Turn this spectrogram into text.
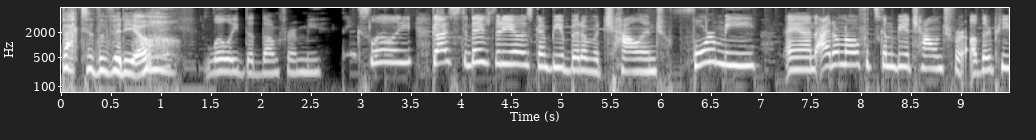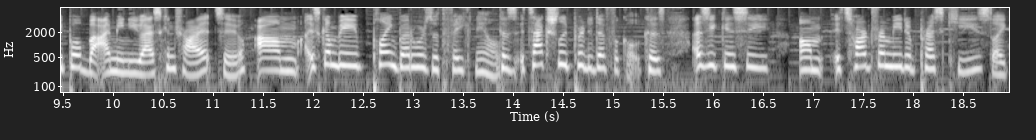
back to the video. Lily did them for me. Thanks, Lily. Guys, today's video is going to be a bit of a challenge for me. And I don't know if it's going to be a challenge for other people, but I mean, you guys can try it too. Um, It's going to be playing Bed Wars with fake nails. Because it's actually pretty difficult. Because as you can see, um, it's hard for me to press keys. Like,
